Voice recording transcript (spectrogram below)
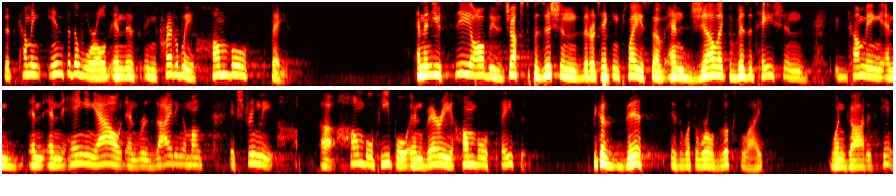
that's coming into the world in this incredibly humble space. And then you see all these juxtapositions that are taking place of angelic visitations coming and, and, and hanging out and residing amongst extremely uh, humble people in very humble spaces. Because this is what the world looks like when God is king.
